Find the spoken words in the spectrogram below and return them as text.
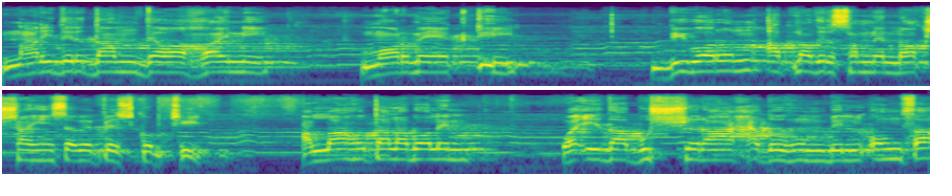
নারীদের দাম দেওয়া হয়নি। মর্মে একটি বিবরণ আপনাদের সামনে নকশা হিসেবে পেশ করছি। আল্লাহ তালা বলেন ওয়াইদা বুশরা আহাদুহুম বিল উনসা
